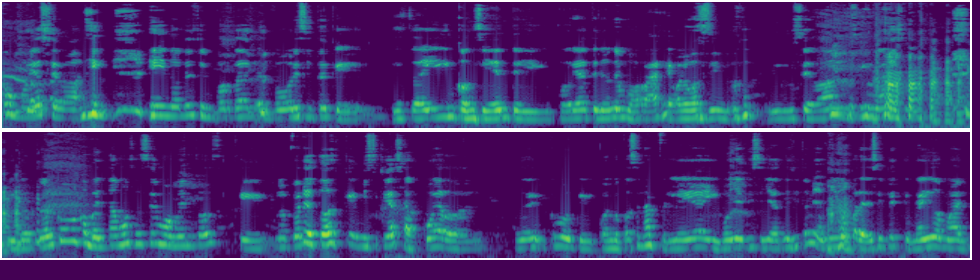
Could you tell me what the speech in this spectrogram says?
como ellos se van y, no les importa el, pobrecito que está ahí inconsciente y podría tener una hemorragia o algo así, ¿no? Y se van sin. Y lo peor, como comentamos hace momentos, que lo peor de todo es que ni siquiera se acuerdan. Como que cuando pasa la pelea y Goya dice, ya, necesito a mi amigo para decirle que me ha ido mal.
